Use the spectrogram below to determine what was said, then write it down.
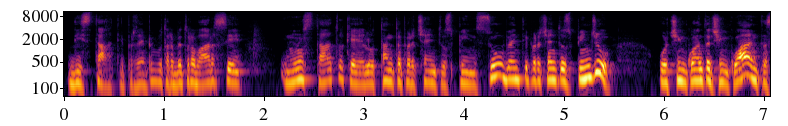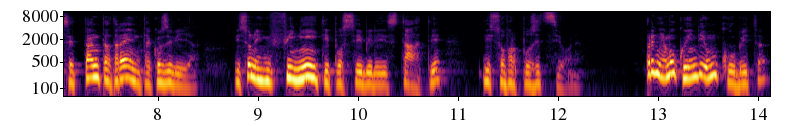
di stati, per esempio potrebbe trovarsi in uno stato che è l'80% spin su, 20% spin giù, o 50-50, 70-30 e così via. Vi sono infiniti possibili stati di sovrapposizione. Prendiamo quindi un qubit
